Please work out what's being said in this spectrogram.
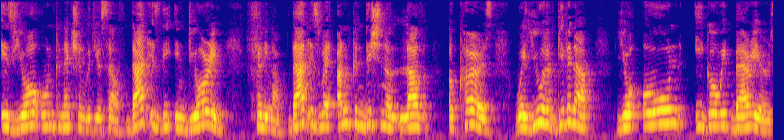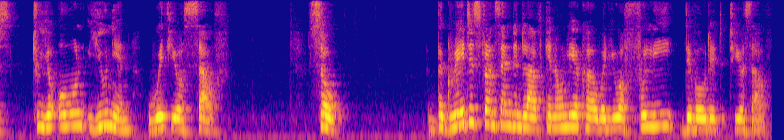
is your own connection with yourself. That is the enduring filling up. That is where unconditional love occurs, where you have given up your own egoic barriers to your own union with yourself. So, the greatest transcendent love can only occur when you are fully devoted to yourself.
